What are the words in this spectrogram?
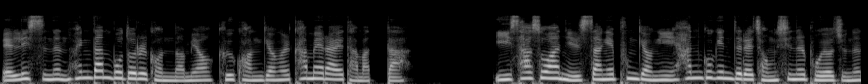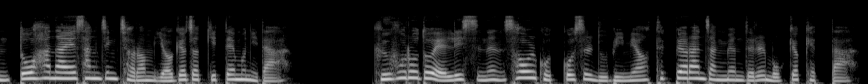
앨리스는 횡단보도를 건너며 그 광경을 카메라에 담았다. 이 사소한 일상의 풍경이 한국인들의 정신을 보여주는 또 하나의 상징처럼 여겨졌기 때문이다. 그 후로도 앨리스는 서울 곳곳을 누비며 특별한 장면들을 목격했다.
